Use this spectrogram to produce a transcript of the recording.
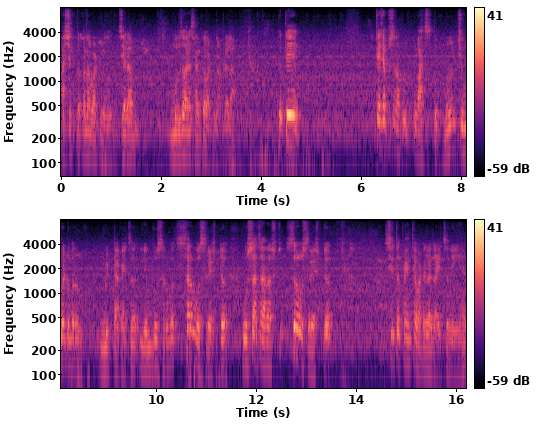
अशक्तपणा वाटणं चेहरा मुरझावल्यासारखं वाटणं आपल्याला. तर ते त्याच्यापासून आपण वाचतो. म्हणून चिमटभर मीठ टाकायचं लिंबू सर्व सर्वश्रेष्ठ उसाचा रस सर्वश्रेष्ठ. शीतप्यांच्या वाटेला जायचं नाही आहे.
